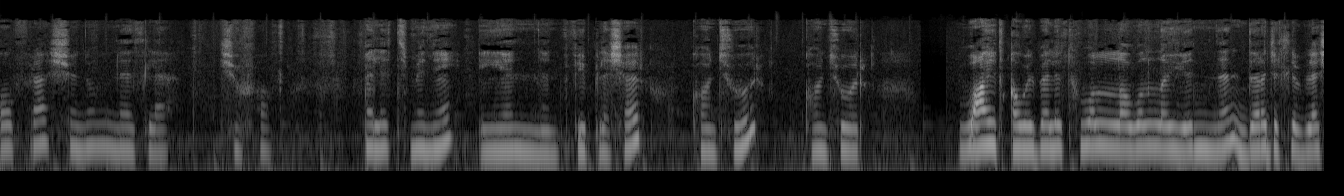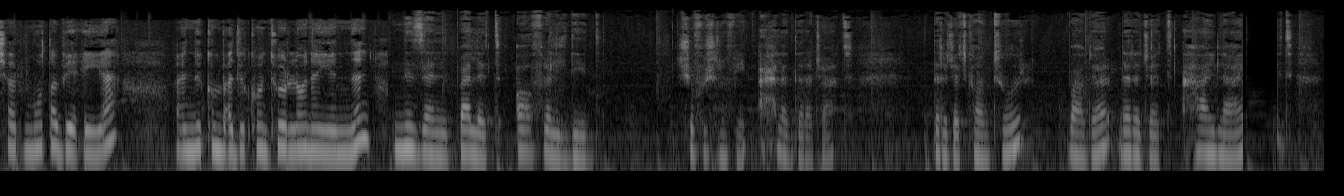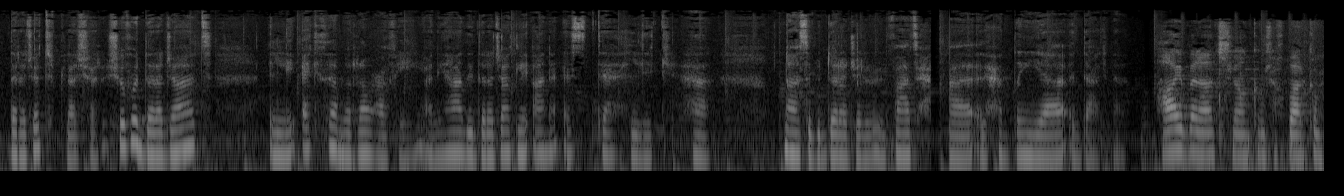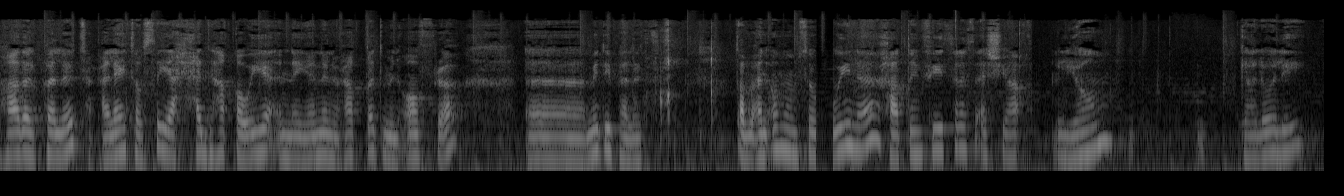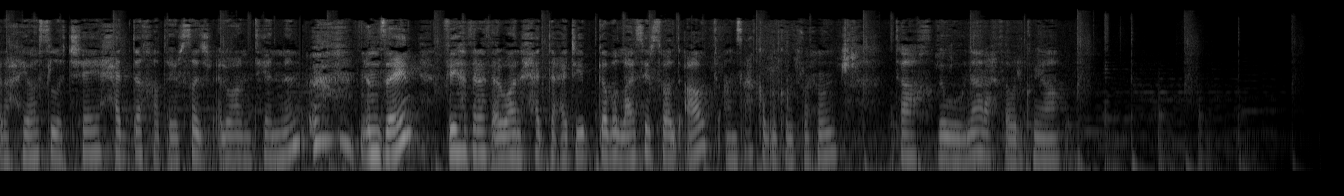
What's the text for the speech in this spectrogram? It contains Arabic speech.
اوفرا شنو منزلة شوفوا palette مني ينن في blusher contour contour. وايد قوي ال palette والله والله ينن. درجة البلشر مو طبيعية. عندكم بعد ال contour لونه ينن. نزل palette اوفرا الجديد. شوفوا شنو فيه. أحلى الدرجات. درجة contour powder. درجة highlight. درجة بلاشر. شوفوا الدرجات. اللي أكثر من روعة فيه. يعني هذه الدرجات اللي أنا أستهلكها. تناسب الدرجة الفاتحة الحنطية الداكنة. hi بنات شلونكم؟ شو أخباركم؟ هذا ال palette عليه توصية حدها قوية إنه ينن يعقد من أوفرا آه midi palette طبعا هم مسوينه حاطين فيه ثلاث أشياء اليوم. قالوا لي راح يوصلك شيء حده خطير صدق الألوان تينن. إنزين فيها ثلاث ألوان حده عجيب. قبل لا يصير sold out أنصحكم إنكم تروحون تاخذونه راح أسوي لكم إياه.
